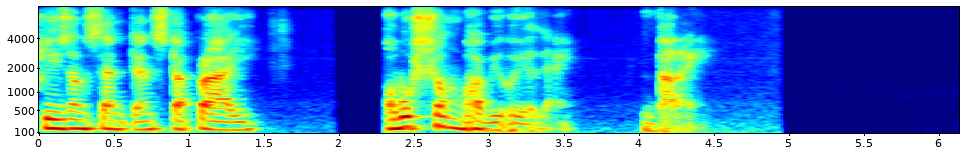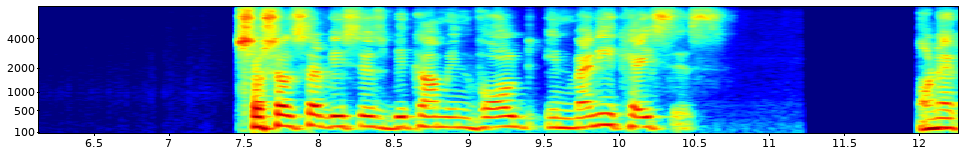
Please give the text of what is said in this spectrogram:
প্রিজন সেন্টেন্সটা প্রায় অবশ্যম্ভাবী হয়ে যায়, দাঁড়ায়। Social services become involved in many cases অনেক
